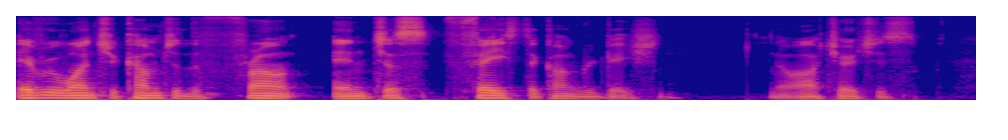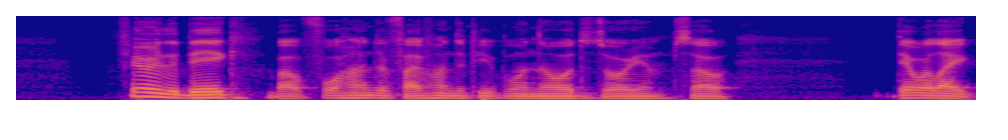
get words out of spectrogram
everyone to come to the front and just face the congregation. You know, our church is fairly big, about 400, 500 people in the auditorium. So there were like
